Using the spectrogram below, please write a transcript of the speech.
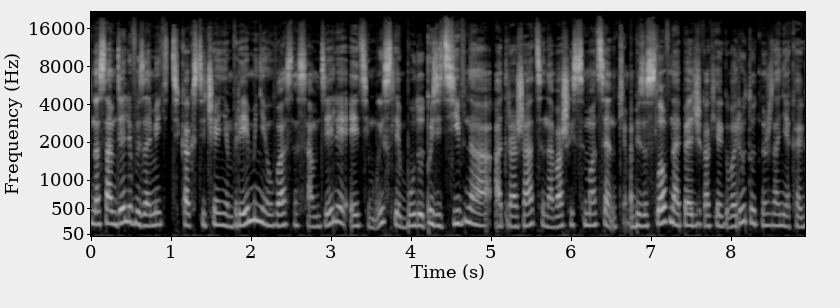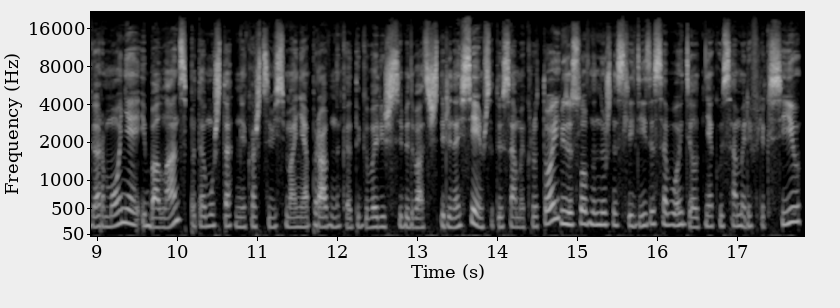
то на самом деле вы заметите, как с течением времени у вас на самом деле эти мысли будут позитивно отражаться на вашей самооценке. А безусловно, опять же, как я говорю, тут нужна некая гармония и баланс, потому что, мне кажется, весьма неоправданно, когда ты говоришь себе 24 на 7, что ты самый крутой. Безусловно, нужно следить за собой, делать некую саморефлексию.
